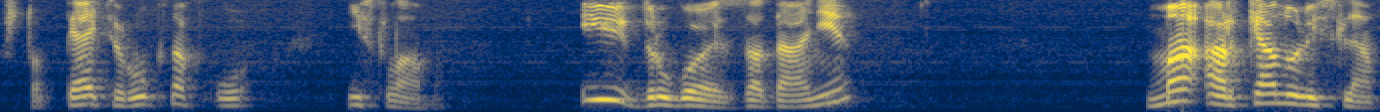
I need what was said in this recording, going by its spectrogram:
что пять рукнов у ислама. И другое задание. Ма аркануль ислам.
